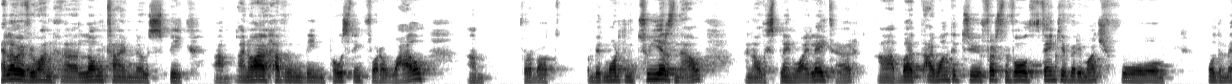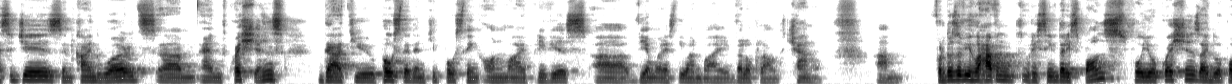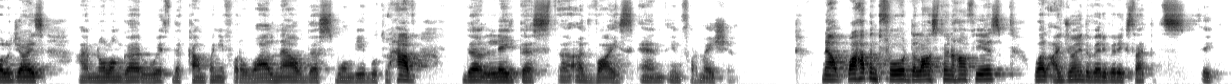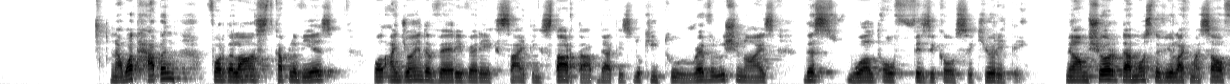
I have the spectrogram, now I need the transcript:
Hello, everyone. Uh, long time no speak. Um, I know I haven't been posting for a while, um, for about a bit more than two years now, and I'll explain why later. Uh, but I wanted to, first of all, thank you very much for all the messages and kind words um, and questions that you posted and keep posting on my previous uh, VMware SD-WAN by VeloCloud channel. For those of you who haven't received a response for your questions, I do apologize. I'm no longer with the company for a while now, thus won't be able to have the latest uh, advice and information. Now, what happened for the last two and a half years? Well, I joined a very, very excited. Now, what happened for the last couple of years? Well, I joined a very, very exciting startup that is looking to revolutionize this world of physical security. Now, I'm sure that most of you, like myself,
